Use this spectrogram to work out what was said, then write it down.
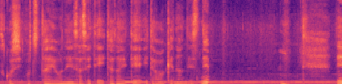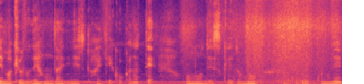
少しお伝えをねさせていただいていたわけなんですね。うん、で、まあ、今日のね本題にねちょっと入っていこうかなって思うんですけれどもそうこのね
